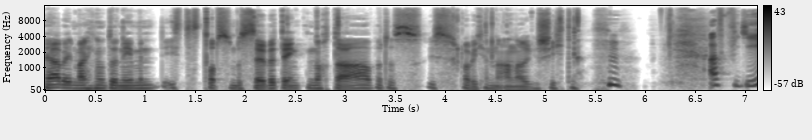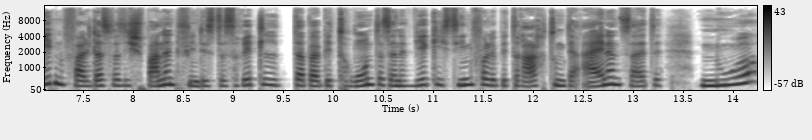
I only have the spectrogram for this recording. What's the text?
ja, aber in manchen Unternehmen ist das trotzdem dasselbe Denken noch da, aber das ist, glaube ich, eine andere Geschichte. Hm. Auf jeden Fall, das, was ich spannend finde, ist, dass Rittel dabei betont, dass eine wirklich sinnvolle Betrachtung der einen Seite nur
